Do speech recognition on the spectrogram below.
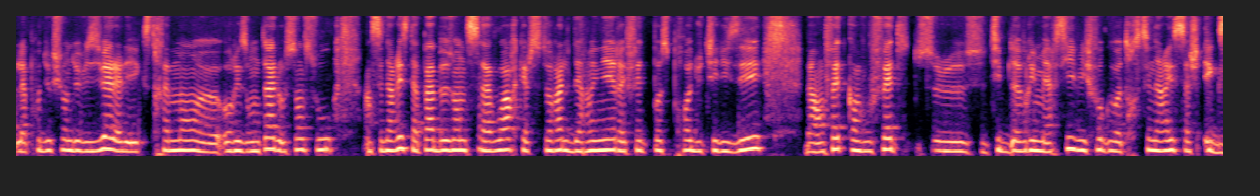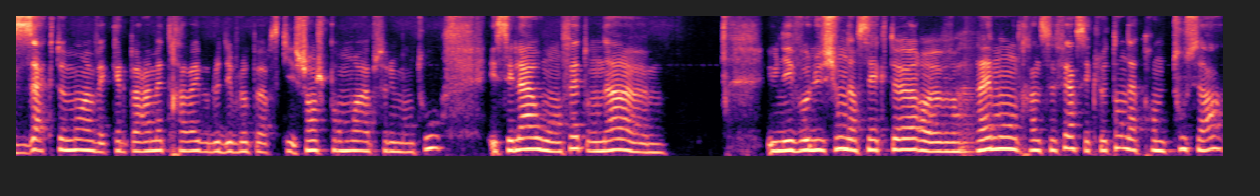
la production audiovisuelle elle est extrêmement horizontale au sens où un scénariste n'a pas besoin de savoir quel sera le dernier effet de post-prod utilisé. Ben, en fait, quand vous faites ce, ce type d'œuvre immersive, il faut que votre scénariste sache exactement avec quels paramètres travaille le développeur, ce qui change pour moi absolument tout. Et c'est là où, en fait, on a euh, une évolution d'un secteur euh, vraiment en train de se faire, c'est que le temps d'apprendre tout ça,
